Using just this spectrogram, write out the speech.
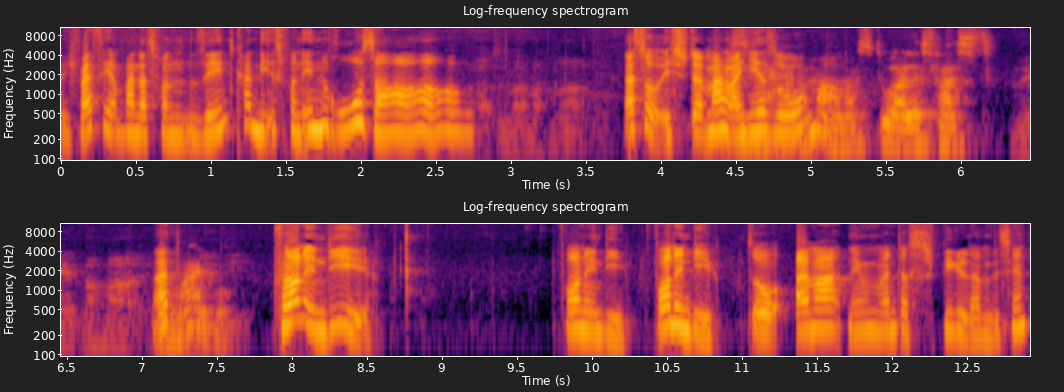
Ich weiß nicht, ob man das von sehen kann. Die ist von innen rosa. Achso, ich mach mal hier so. Hammer, was du alles hast. Nee, mach mal. Was? Vorne in die. Vorne in die. Vorne in die. So, einmal, nehmen Moment, das spiegelt ein bisschen.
